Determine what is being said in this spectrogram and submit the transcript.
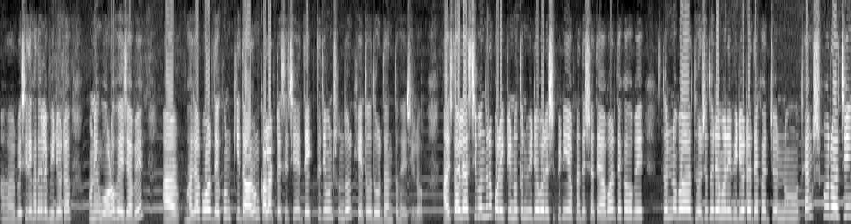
আর বেশি দেখাতে গেলে ভিডিওটা অনেক বড় হয়ে যাবে। আর ভাজার পর দেখুন কি দারুণ কালারটা এসেছে। দেখতে যেমন সুন্দর, খেতেও দুর্দান্ত হয়েছিল। আজ তাহলে আসছি বন্ধুরা, পরে একটি নতুন ভিডিও বা রেসিপি নিয়ে আপনাদের সাথে আবার দেখা হবে। ধন্যবাদ, ধৈর্য ধরে আমার এই ভিডিওটা দেখার জন্য। থ্যাংকস ফর ওয়াচিং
